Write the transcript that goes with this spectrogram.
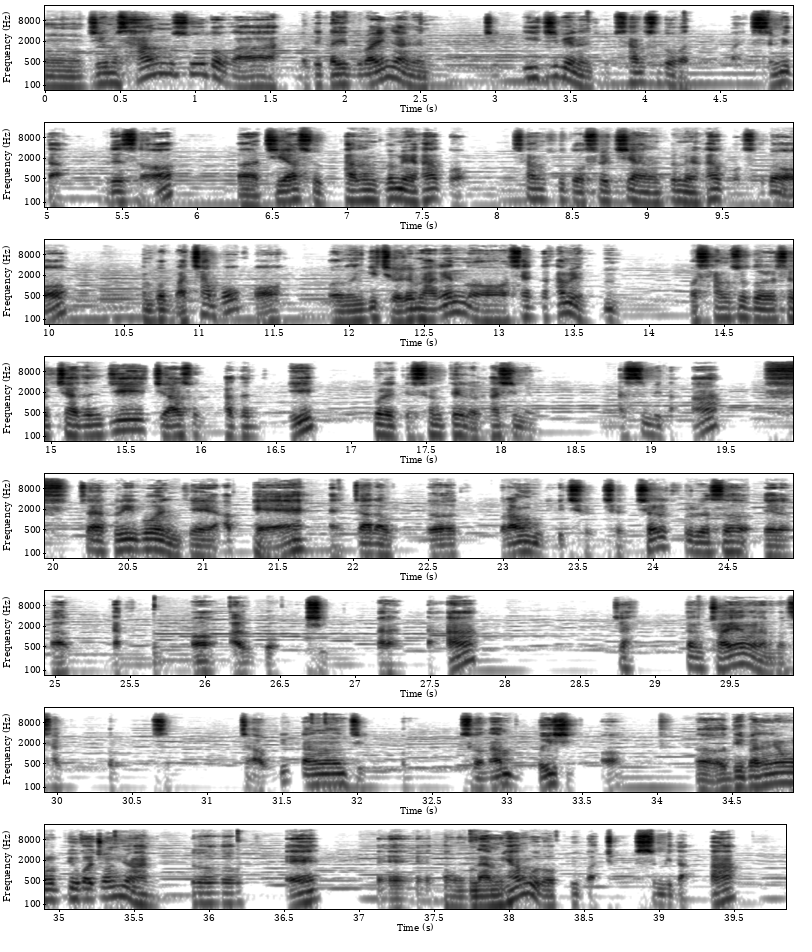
음, 지금 상수도가 어디까지 들어와 있냐면 지금 이 집에는 지금 상수도가 들어와 있습니다. 그래서 어, 지하수 파는 금액하고 상수도 설치하는 금액하고 서로 한번 맞춰보고 어느 게 저렴하겠노 생각하면 뭐 상수도를 설치하든지 지하수를 하든지 그렇게 선택을 하시면 맞습니다. 자 그리고 이제 앞에 자라부터 노랑물이 철철철 흘러서 내려가고 있다는 거 알고 계시기 바랍니다. 자 일단 좌향을 한번 살펴보도록 하겠습니다. 자 우리 땅은 지금 서남부 보이시죠? 어, 디 방향으로 뷰가 좋냐 하면 이렇게 동남향으로 뷰가 좋습니다.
